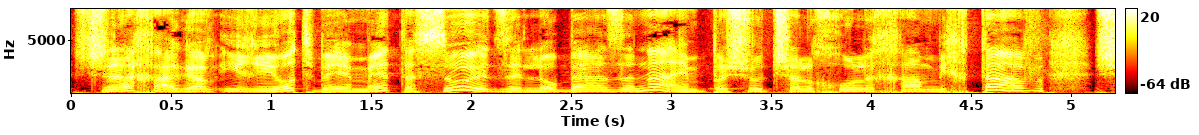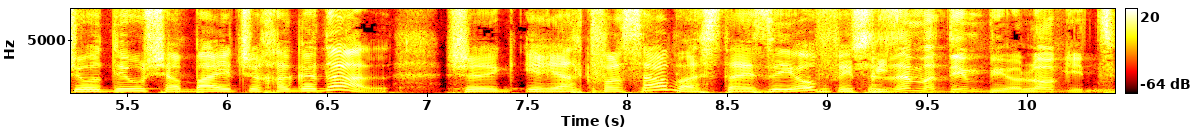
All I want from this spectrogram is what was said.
שתדע לך, אגב, עיריות באמת עשו את זה, לא בהאזנה, הם פשוט שלחו לך מכתב שהודיעו שהבית שלך גדל, שעיריית כפר סבא עשתה איזה יופי. שזה מדהים ביולוגית. ביולוגית,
